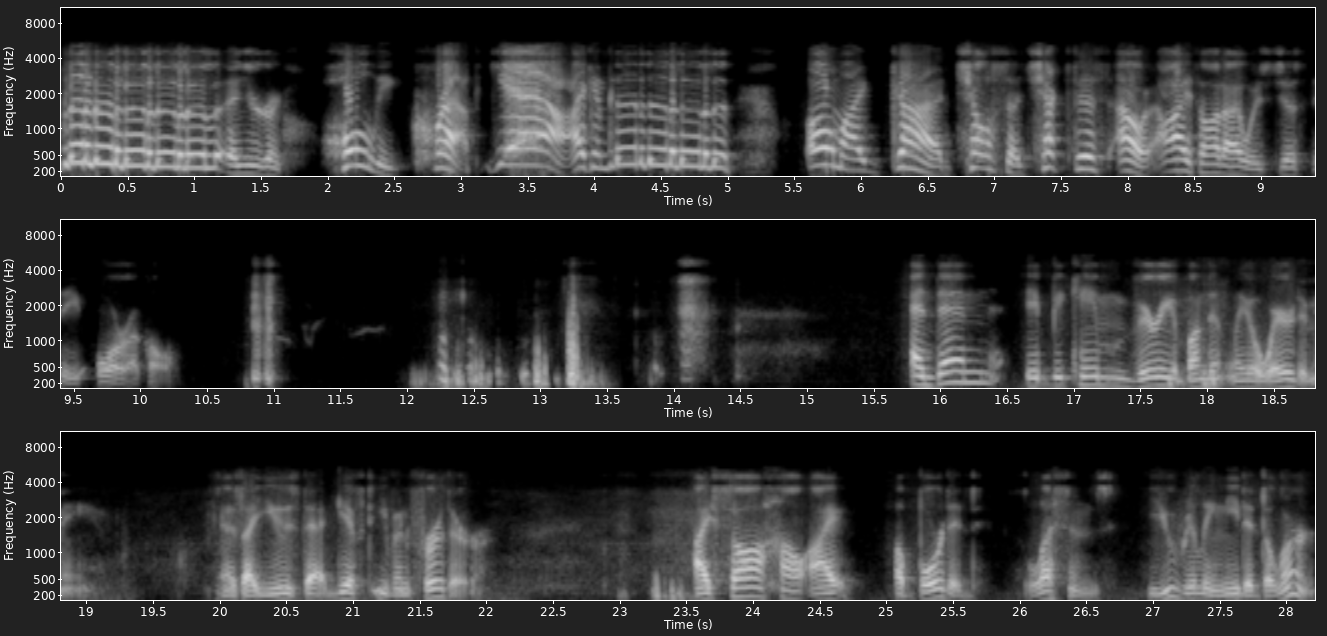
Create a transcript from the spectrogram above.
And you're going, Holy crap, yeah, I can. Oh my God, Chelsea, check this out. I thought I was just the oracle. and then it became very abundantly aware to me as I used that gift even further. I saw how I aborted lessons you really needed to learn.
